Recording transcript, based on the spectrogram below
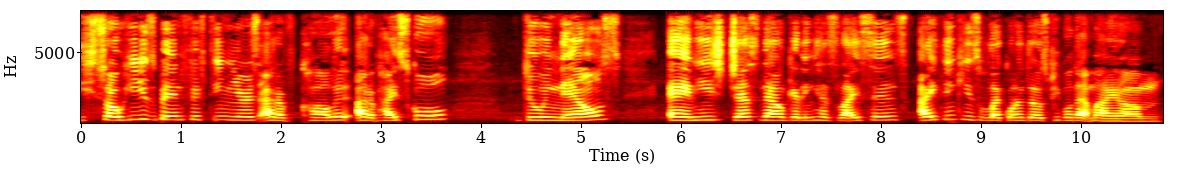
so he's been 15 years out of college, out of high school, doing nails." And he's just now getting his license. I think he's like one of those people that my um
